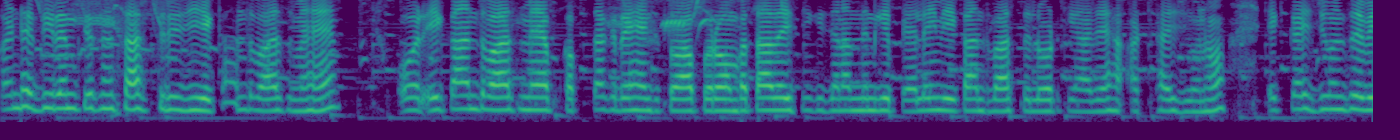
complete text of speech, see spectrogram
पंडित धीरेन्द्र कृष्ण शास्त्री जी एकांतवास में हैं, और एकांतवास में अब कब तक रहे हैं तो आप और हम बता रही थी कि जन्मदिन के पहले ही भी एकांतवास से लौट के आ जाए, अट्ठाईस जून हो। इक्कीस जून से भी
